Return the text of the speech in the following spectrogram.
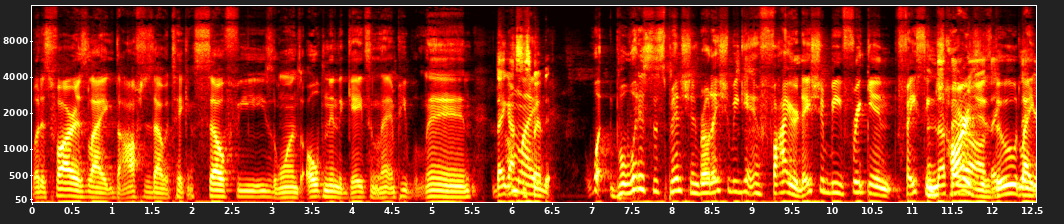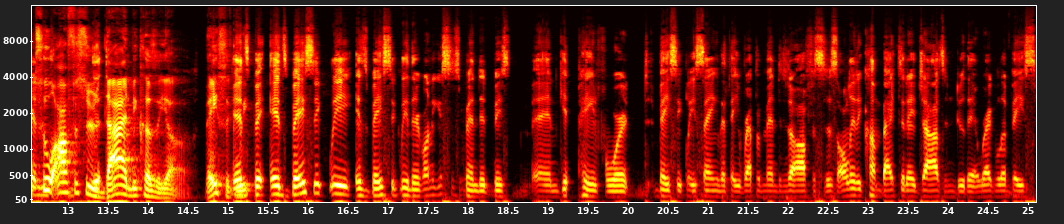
but as far as like the officers that were taking selfies, the ones opening the gates and letting people in, They got I'm like, suspended. What? But what is suspension, bro? They should be getting fired. They should be freaking facing Nothing charges, They- dude. they like getting- two officers died because of y'all. Basically, It's it's basically it's basically they're going to get suspended and get paid for it. Basically saying that they reprimanded the officers only to come back to their jobs and do their regular base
